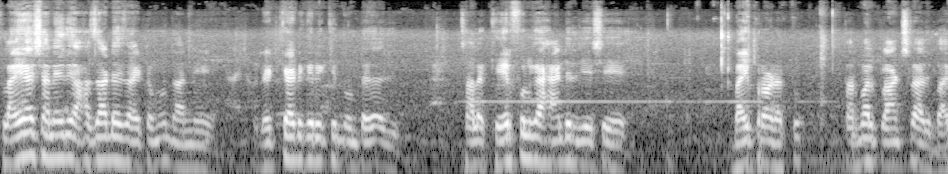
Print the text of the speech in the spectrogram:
ఫ్లై యాష్ అనేది హజార్డస్ ఐటమ్ దాన్ని రెడ్ కేటగిరీ కింద ఉంటుంది. అది చాలా కేర్ఫుల్గా హ్యాండిల్ చేసే బై ప్రోడక్ట్ థర్మల్ ప్లాంట్స్లో అది బై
